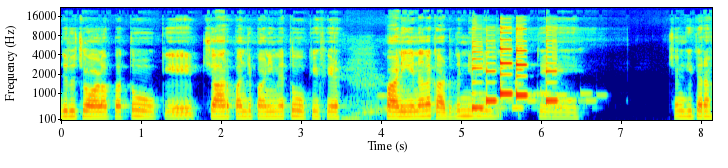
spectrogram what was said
ਜਦੋਂ ਚੌਲ ਆਪਾਂ ਧੋ ਕੇ, ਚਾਰ ਪੰਜ ਪਾਣੀ ਮੈਂ ਧੋ ਕੇ ਫਿਰ ਪਾਣੀ ਇਹਨਾਂ ਦਾ ਕੱਢ ਦਿੰਨੀ ਹੁੰਦੀ ਤੇ ਚੰਗੀ ਤਰ੍ਹਾਂ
